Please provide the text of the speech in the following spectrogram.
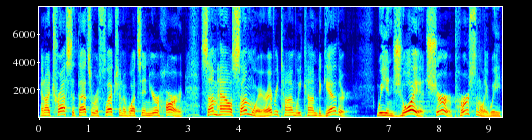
And I trust that that's a reflection of what's in your heart somehow, somewhere, every time we come together. We enjoy it, sure, personally. We,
